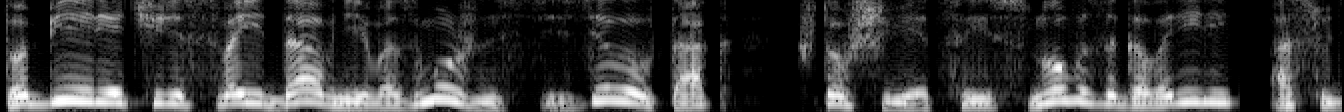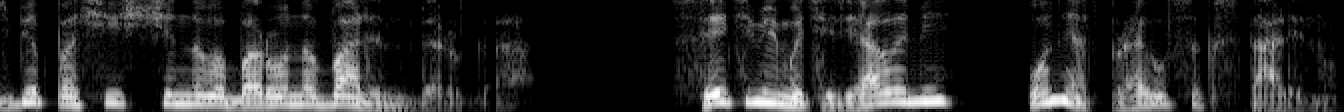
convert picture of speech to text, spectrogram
то Берия через свои давние возможности сделал так, что в Швеции снова заговорили о судьбе похищенного барона Валенберга. С этими материалами он и отправился к Сталину.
